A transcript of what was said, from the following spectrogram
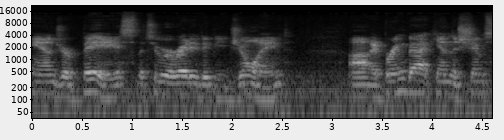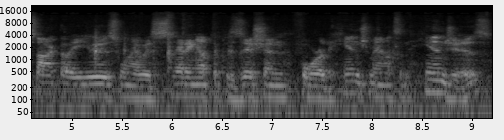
and your base, the two are ready to be joined. Uh, I bring back in the shim stock that I used when I was setting up the position for the hinge mounts and the hinges.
